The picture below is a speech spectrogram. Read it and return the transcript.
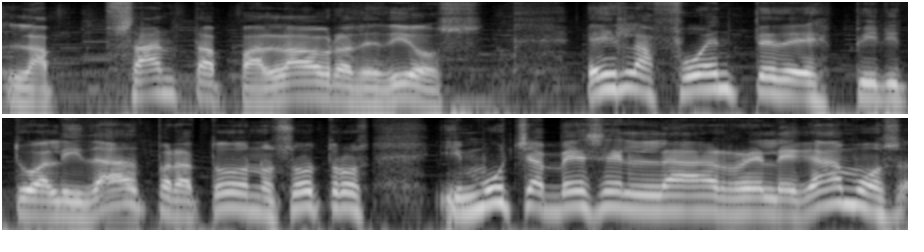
la santa palabra de Dios? Es la fuente de espiritualidad para todos nosotros y muchas veces la relegamos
